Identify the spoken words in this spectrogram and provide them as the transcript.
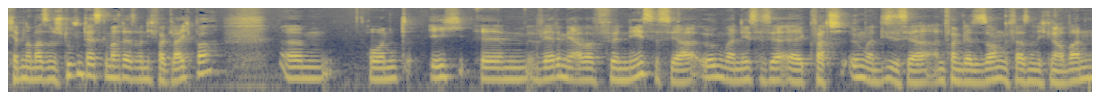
Ich habe nochmal so einen Stufentest gemacht, der ist aber nicht vergleichbar. Ähm, und ich ähm, werde mir aber für nächstes Jahr, irgendwann nächstes Jahr, äh, Quatsch, irgendwann dieses Jahr, Anfang der Saison, ich weiß noch nicht genau wann,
